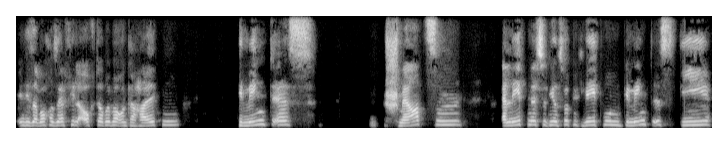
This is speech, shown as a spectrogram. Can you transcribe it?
in dieser Woche sehr viel auch darüber unterhalten. Gelingt es, Schmerzen Erlebnisse, die uns wirklich wehtun, gelingt es, die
